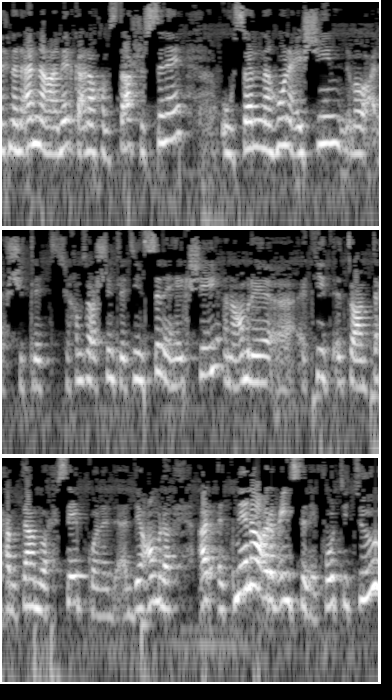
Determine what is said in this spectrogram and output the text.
نحن نقلنا على أمريكا أنا 15 سنة وصلنا هون عايشين ما بعرف شي 25 30 سنة هيك شيء أنا عمري آه، أكيد أنتم عم تعملوا حسابكم قد إيه عمري 42 سنة 42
